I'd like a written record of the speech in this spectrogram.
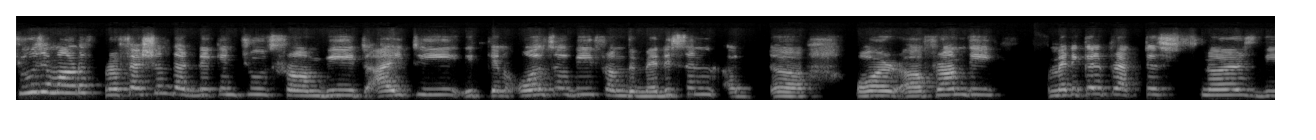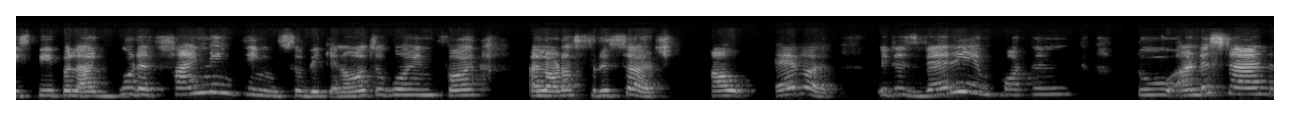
huge amount of profession that they can choose from, be it IT, it can also be from the medicine uh, uh, or uh, from the medical practitioners. These people are good at finding things, so they can also go in for a lot of research. However, it is very important to understand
